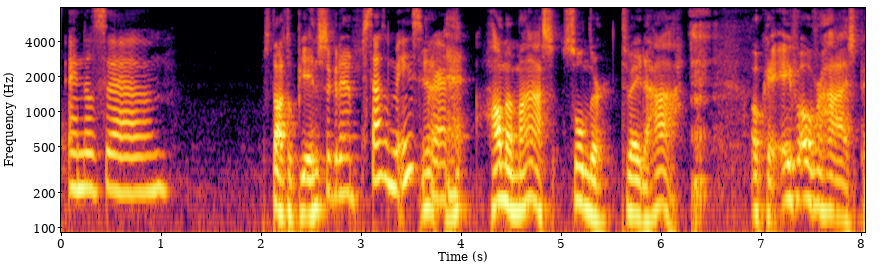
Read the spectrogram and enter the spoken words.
en dat eh, Staat op je Instagram. staat op mijn Instagram. Ja, Hanne Maas zonder tweede H. Oké, even over HSP.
